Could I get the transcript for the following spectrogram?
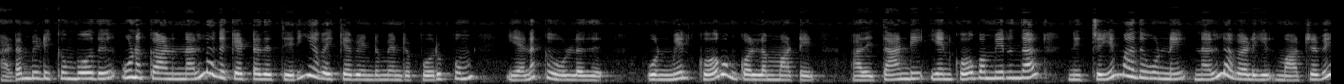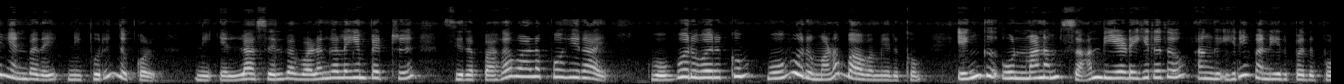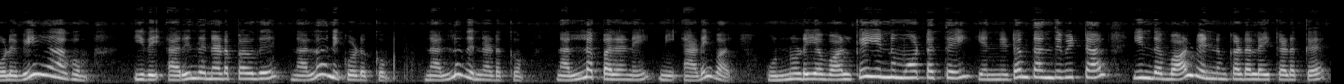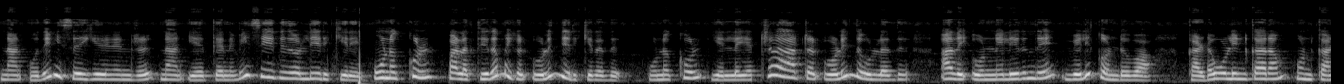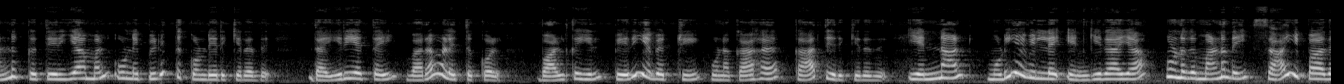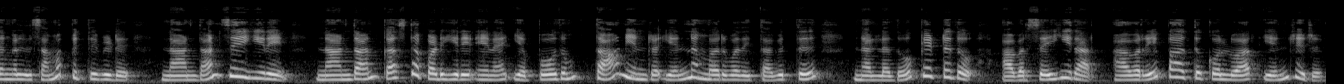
அடம்பிடிக்கும் போது உனக்கான நல்லது கெட்டது தெரிய வைக்க வேண்டும் என்ற பொறுப்பும் எனக்கு உள்ளது. உன்மேல் கோபம் கொள்ள மாட்டேன். அதை தாண்டி என் கோபம் இருந்தால் நிச்சயம் அது உன்னை நல்ல வழியில் மாற்றவே என்பதை நீ புரிந்து கொள் நீ எல்லா செல்வ வளங்களையும் பெற்று சிறப்பாக வாழப்போகிறாய். ஒவ்வொருவருக்கும் ஒவ்வொரு மனோபாவம் இருக்கும். எங்கு உன் மனம் சாந்தியடைகிறதோ அங்கு இறைவன் இருப்பது போலவே ஆகும். இதை அறிந்து நடப்பது நல்லதை கொடுக்கும் நல்லது நடக்கும். நல்ல பலனை நீ அடைவாய். உன்னுடைய வாழ்க்கை என்னும் ஓட்டத்தை என்னிடம் தந்துவிட்டால் இந்த வாழ்வென்னும் கடலை கடக்க நான் உதவி செய்கிறேன் என்று நான் ஏற்கனவே செய்து சொல்லியிருக்கிறேன். உனக்குள் பல திறமைகள் ஒளிந்திருக்கிறது. உனக்குள் எல்லையற்ற ஆற்றல் ஒளிந்து உள்ளது. அதை உன்னிலிருந்தே வெளிக்கொண்டு வா. கடவுளின் கரம் உன் கண்ணுக்கு தெரியாமல் உன்னை பிடித்து கொண்டிருக்கிறது. தைரியத்தை வரவழைத்துக்கொள். வாழ்க்கையில் பெரிய வெற்றி உனக்காக காத்திருக்கிறது. என்னால் முடியவில்லை என்கிறாயா? உனது மனதை சாயி பாதங்களில் சமர்ப்பித்து விடு நான் தான் செய்கிறேன். நான் தான் கஷ்டப்படுகிறேன் என எப்போதும் தான் என்ற எண்ணம் வருவதை தவிர்த்து நல்லதோ கெட்டதோ அவர் செய்கிறார் அவரே பார்த்து கொள்வார் என்றிரு.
